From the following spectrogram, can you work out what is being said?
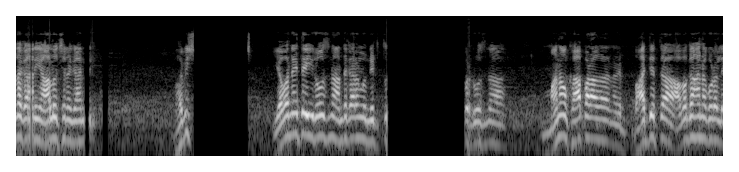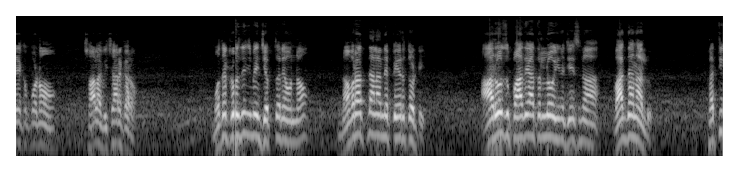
కానీ ఆలోచన కానీ భవిష్యత్ ఎవరినైతే ఈ రోజున అంధకారంలో నెట్టుతూ రోజున మనం కాపాడాలనే బాధ్యత అవగాహన కూడా లేకపోవడం చాలా విచారకరం. మొదటి రోజు నుంచి మేము చెప్తూనే ఉన్నాం నవరత్నాలు అనే పేరుతోటి. ఆ రోజు పాదయాత్రలో ఈయన చేసిన వాగ్దానాలు. ప్రతి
